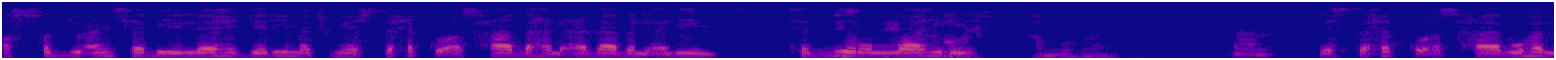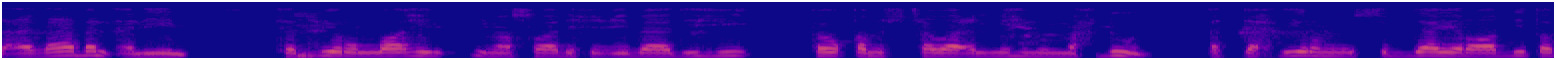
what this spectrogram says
الصد عن سبيل الله جريمة يستحق أصحابها العذاب الأليم. تدبير الله أصحابها. نعم. يستحق أصحابها العذاب الأليم. تدبير نعم. الله لمصالح عباده فوق مستوى علمهم المحدود. التحذير من استبدال رابطة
